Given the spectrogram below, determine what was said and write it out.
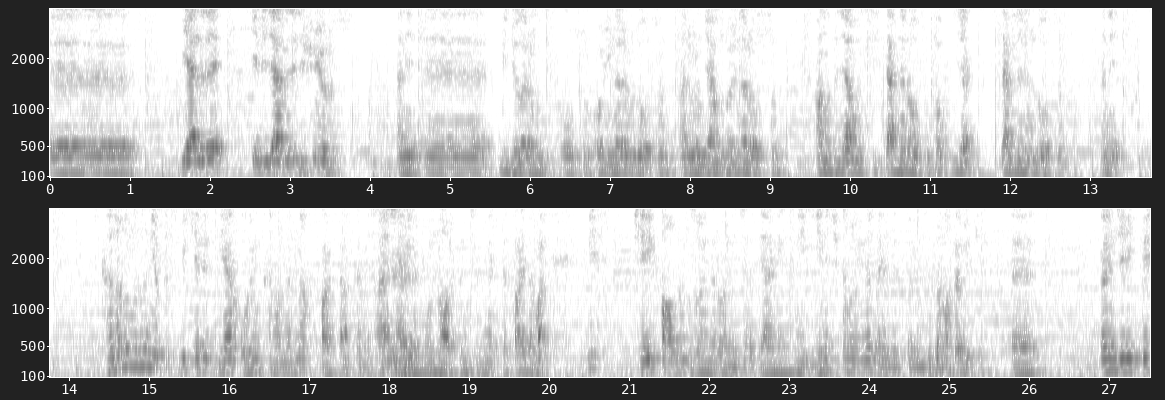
E, bir yerlere geleceğimizi düşünüyoruz. Hani e, videolarımız olsun, oyunlarımız olsun, hani oynayacağımız oyunlar olsun, anlatacağımız sistemler olsun, toplayacak sistemlerimiz olsun. Hani Kanalımızın yapısı bir kere diğer oyun kanallarından farklı arkadaşlar. Aynen yani öyle. bunun altını çizmekte fayda var. Biz keyif aldığımız oyunları oynayacağız. Yani hani yeni çıkan oyunları da elbette oynayacağız ama tabii ki e, öncelikle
